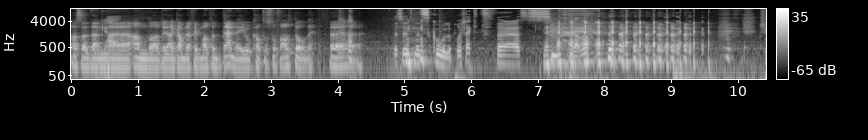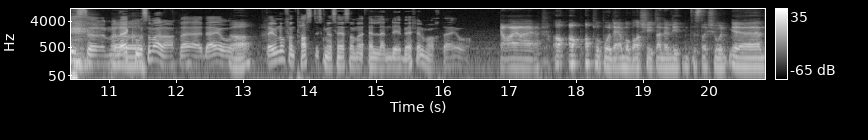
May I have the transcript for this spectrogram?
Altså den okay. eh, andre de gamle filmene, for den er jo katastrofalt dårlig. Eh, Det ser ut som et skoleprosjekt. Det er sykt ræva. Søren. Men det koser meg, da. Det, det, er jo, Ja. det er jo noe fantastisk med å se sånne elendige B-filmer. Det er jo Ja, ja, ja. Ap- Apropos det, jeg må bare skyte inn en liten distraksjon. Eh,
